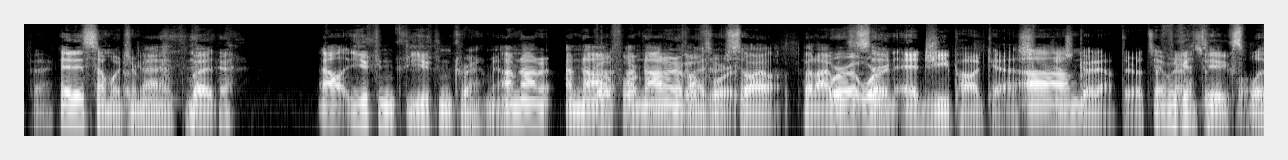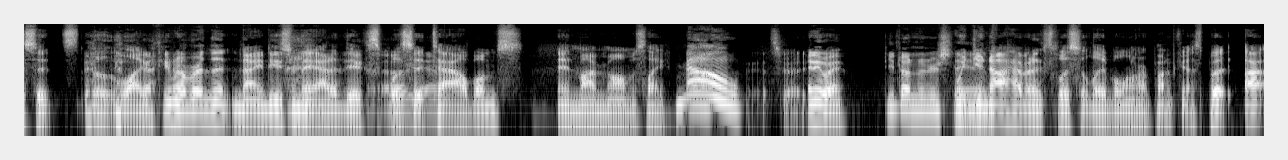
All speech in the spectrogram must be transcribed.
effect. It is somewhat dramatic, but Al, you can you can correct me. I'm not I'm not I'm it, not man. an advisor, so I, but I We're would a, say, we're an edgy podcast. So Um, just go out there. Let's yeah, we get the people. explicit like you remember in the 90s when they added the explicit yeah. to albums, and my mom was like, no. That's right. Anyway, you don't understand. we do not have an explicit label on our podcast, but I,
